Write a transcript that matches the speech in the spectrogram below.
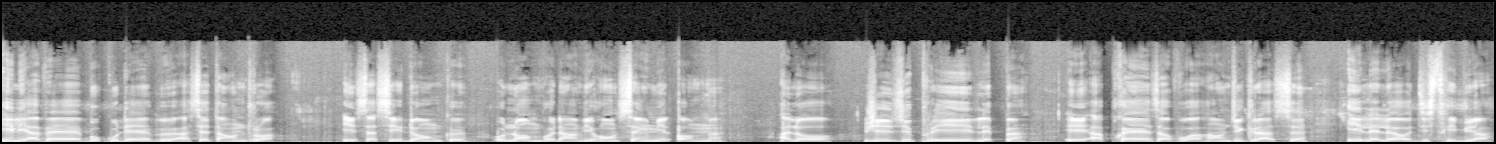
Il y avait beaucoup d'herbes à cet endroit. Il s'assied donc au nombre d'environ cinq mille hommes. Alors Jésus prit les pains et après avoir rendu grâce, il les leur distribua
